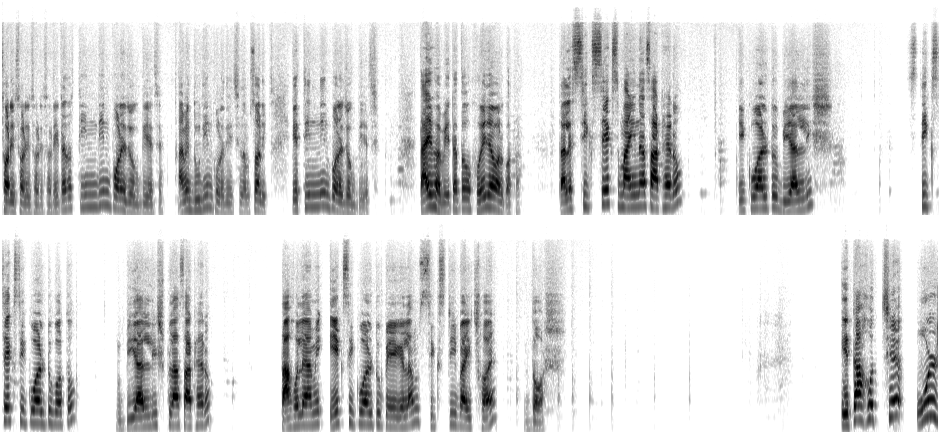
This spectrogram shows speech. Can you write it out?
সরি সরি সরি সরি, এটা তো তিন দিন পরে যোগ দিয়েছে। আমি দুদিন করে দিয়েছিলাম, সরি। এ তিন দিন পরে যোগ দিয়েছে। তাই ভাবি, এটা তো হয়ে যাওয়ার কথা। তাহলে সিক্স এক্স মাইনাস আঠেরো ইকুয়াল টু বিয়াল্লিশ সিক্স এক্স ইকুয়াল টু কত? বিয়াল্লিশ প্লাস আঠেরো। তাহলে আমি এক্স ইকুয়াল টু পেয়ে গেলাম সিক্সটি বাই ছয়, দশ। এটা হচ্ছে ওল্ড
